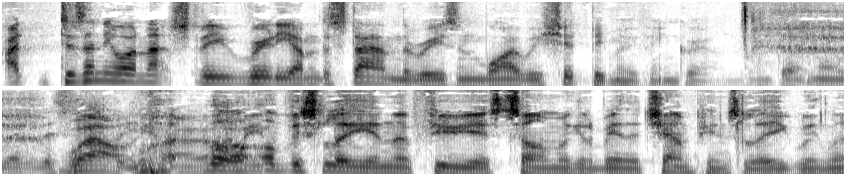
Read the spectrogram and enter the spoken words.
I, does anyone actually really understand the reason why we should be moving ground. I don't know whether this Well, has you know, Well, I mean- obviously, in a few years' time, we're going to be in the Champions League. We're going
